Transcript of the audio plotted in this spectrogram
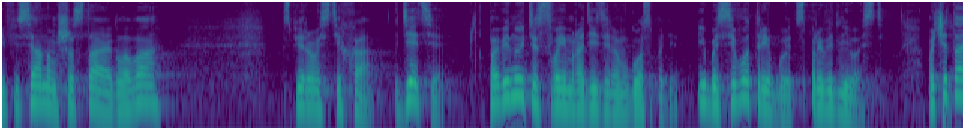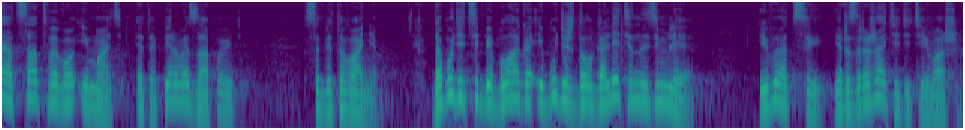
Ефесянам 6 глава с 1 стиха. «Дети, повинуйтесь своим родителям в Господе, ибо сего требует справедливость. Почитай отца твоего и мать. Это первая заповедь с обетованием. Да будет тебе благо, и будешь долголетен на земле. И вы, отцы, не раздражайте детей ваших,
